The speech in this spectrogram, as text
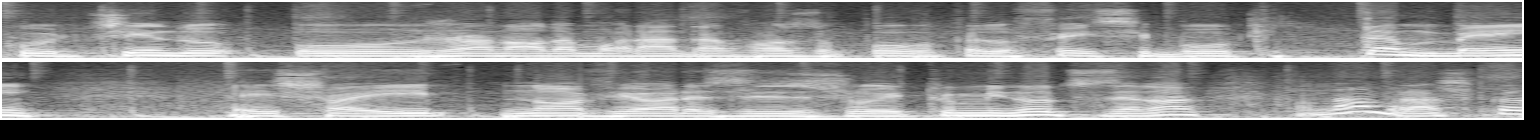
curtindo o Jornal da Morada Voz do Povo pelo Facebook também. É isso aí, 9 horas e 18 minutos, 19. Então, um abraço para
